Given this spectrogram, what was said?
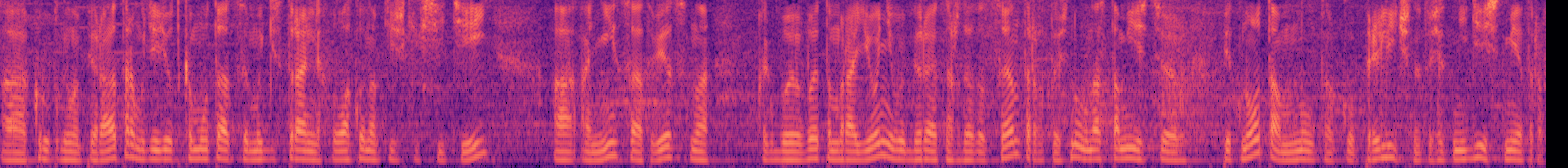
а, крупным операторам, где идет коммутация магистральных волоконно-оптических сетей, а они, соответственно, как бы в этом районе выбирает наш дата-центр. То есть, ну, у нас там есть э, пятно там, ну, такое приличное, то есть это не 10 метров.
